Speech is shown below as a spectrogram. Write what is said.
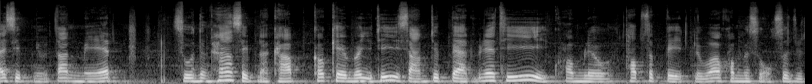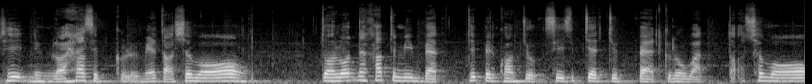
210 นิวตันเมตร 0 ถึง 50 นะครับเขาเคลมไว้อยู่ที่ 3.8 วินาที ความเร็วท็อปสปีดหรือว่าความเร็วสูงสุดอยู่ที่ 150 กิโลเมตรต่อชั่วโมง ตัวรถนะครับจะมีแบตที่เป็นความจุ 47.8 กิโลวัตต์ต่อชั่วโมง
